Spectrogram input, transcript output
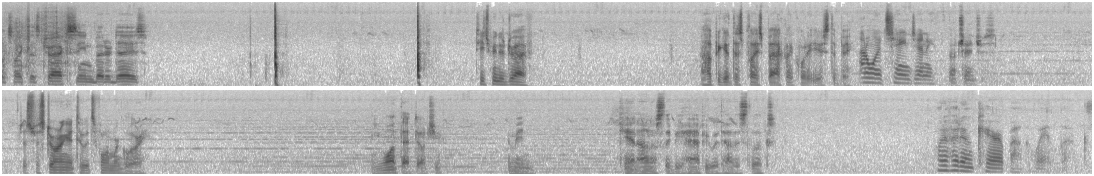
Looks like this track's seen better days. Teach me to drive. I'll help you get this place back like what it used to be. I don't want to change anything. No changes. Just restoring it to its former glory. You want that, don't you? I mean, you can't honestly be happy with how this looks. What if I don't care about the way it looks?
